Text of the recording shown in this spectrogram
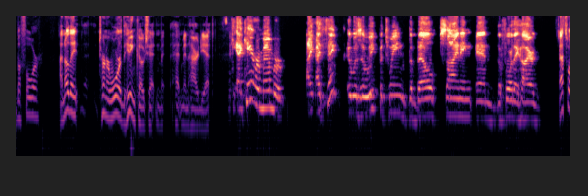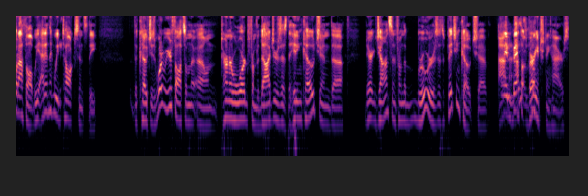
before? I know they Turner Ward, the hitting coach, hadn't been- hadn't been hired yet. I can't remember. I, I think it was a week between the Bell signing and before they hired. That's what I thought. We I didn't think we'd talked since the the coaches. What were your thoughts on the on Turner Ward from the Dodgers as the hitting coach and uh, Derek Johnson from the Brewers as a pitching coach? Uh, I, I thought very interesting hires.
